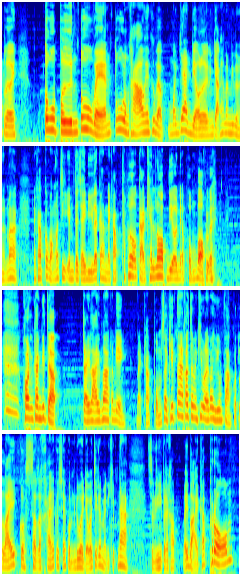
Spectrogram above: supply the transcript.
กเลย ตู้ปืน ตู้แหวน ตู้รองเท้าเงี้ยคือแบบมาแยกเดี่ยวเลย อยากให้มันมีแบบนั้นมากนะครับก็หวังว่า GM จะใจดีแล้วกันนะครับถ้าเพิ่มโอกาสแค่รอบเดียวเนี่ยผมบอกเลย ค่อนข้างที่จะใจร้ายมากนั่นเองนะครับผมสคลิปหน้าเขาจะเป็นคลิปอะไรก็อย่าลืมฝากกดไลค์กด subscribe และกดแชร์ผมด้วย เดี๋ยวไว้เจอกันใหม่ในคลิปหน้าสวัสดีไปแล้วครับบ๊ายบายครับผม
